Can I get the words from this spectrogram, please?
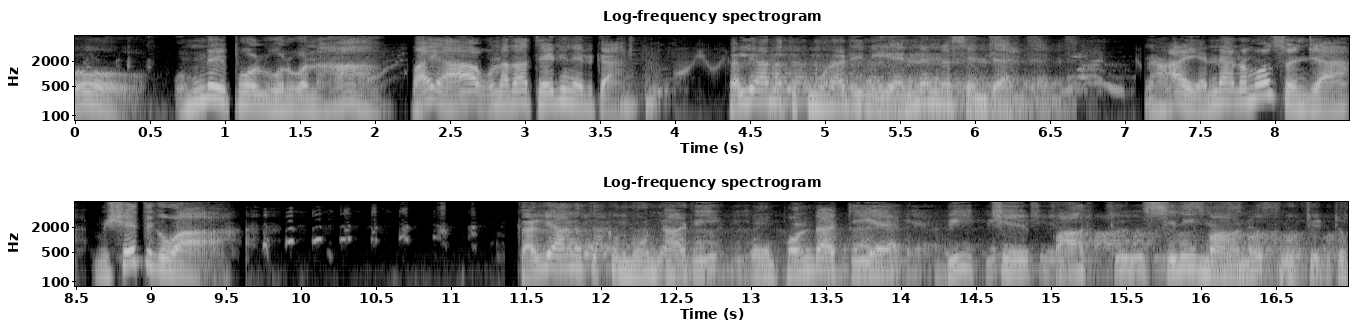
ஓ உன்னை போல் ஒருவனா? வாயா உன்னதான் தேடினு இருக்கேன். கல்யாணத்துக்கு முன்னாடி நீ என்னென்ன செஞ்ச? நான் என்னென்னமோ செஞ்சேன் விஷயத்துக்கு வா. கல்யாணத்துக்கு முன்னாடி உன் பொண்டாட்டிய பீச்சு பார்க்கு சினிமான்னு கூட்டிட்டு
